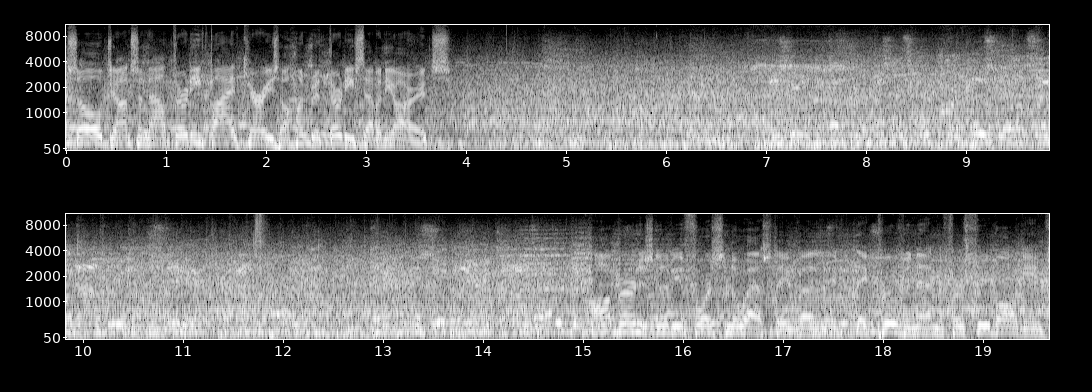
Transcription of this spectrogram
So Johnson now 35 carries 137 yards. Auburn is going to be a force in the West. They've, uh, they've, they've proven that in the first three ball games.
